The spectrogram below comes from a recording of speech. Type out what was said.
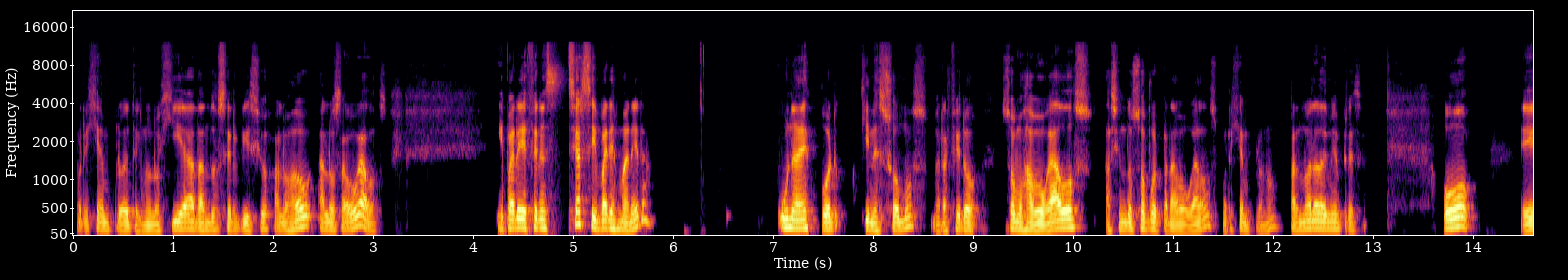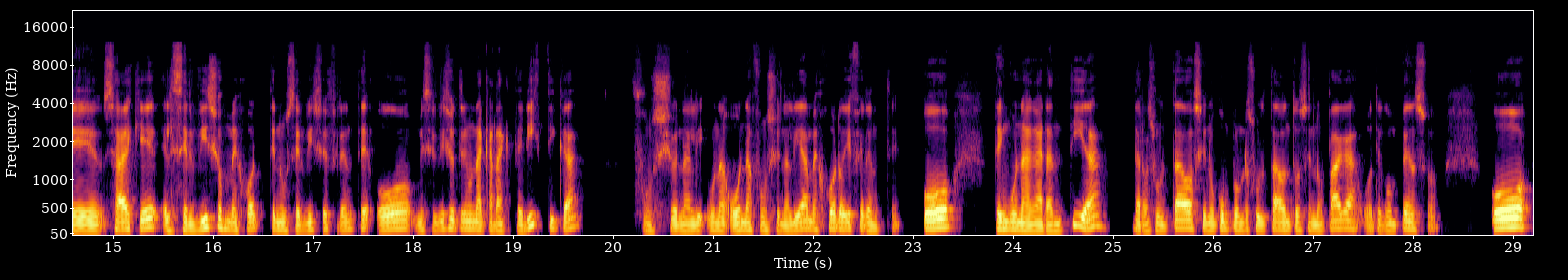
por ejemplo, de tecnología dando servicios a los, a los abogados. Y para diferenciarse hay varias maneras. Una es por quienes somos, me refiero, somos abogados haciendo software para abogados, por ejemplo, ¿no? Para no hablar de mi empresa. O, eh, ¿sabes qué? El servicio es mejor, tiene un servicio diferente, o mi servicio tiene una característica una, una funcionalidad mejor o diferente, o tengo una garantía de resultados, si no cumplo un resultado entonces no pagas o te compenso, o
